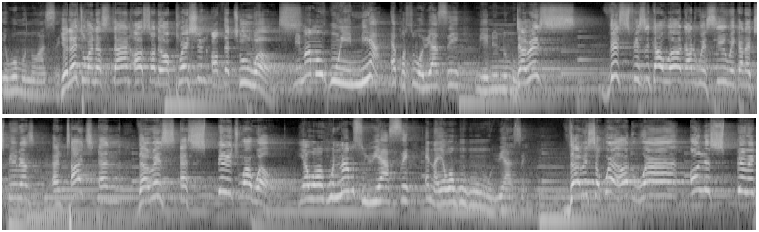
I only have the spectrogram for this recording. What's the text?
yɛwɔ mu no ase You need to understand also the operation of the two worlds. mema mo hui nea ɛkɔ so wɔ wiase mmienu no mu There is this physical world that we see, we can experience and touch, and there is a spiritual world. Yɛwɔ honam so wiase ɛna yɛwɔ honhom mu wiase. There is a world where only spirit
